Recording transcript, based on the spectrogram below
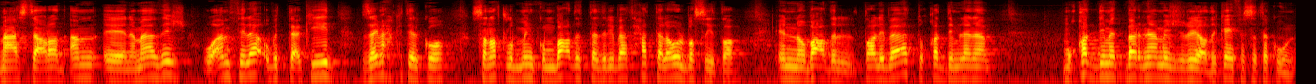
مع استعراض أم آه، نماذج وأمثلة وبالتأكيد زي ما حكيت لكم سنطلب منكم بعض التدريبات حتى لو البسيطة إنه بعض الطالبات تقدم لنا مقدمة برنامج رياضي كيف ستكون.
